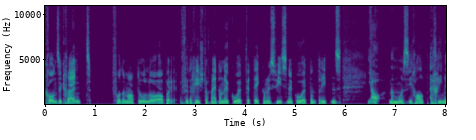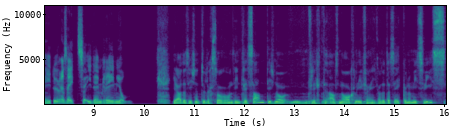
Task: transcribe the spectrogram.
konsequent von der Martullo, aber für den Christoph Meder nicht gut, für die Economy Suisse nicht gut und drittens ja, man muss sich halt ein bisschen mehr durchsetzen in dem Gremium. Ja, das ist natürlich so. Und interessant ist noch, vielleicht als Nachlieferung, oder, dass Economie Suisse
